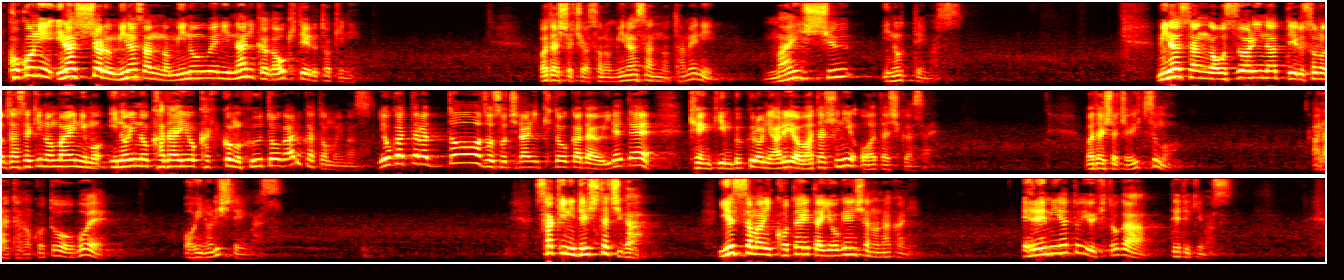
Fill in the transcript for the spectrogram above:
ここにいらっしゃる皆さんの身の上に何かが起きているときに、私たちはその皆さんのために毎週祈っています。皆さんがお座りになっているその座席の前にも祈りの課題を書き込む封筒があるかと思います。よかったらどうぞそちらに祈祷課題を入れて、献金袋にあるいは私にお渡しください。私たちはいつもあなたのことを覚えお祈りしています先に弟子たちがイエス様に答えた預言者の中にエレミアという人が出てきます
